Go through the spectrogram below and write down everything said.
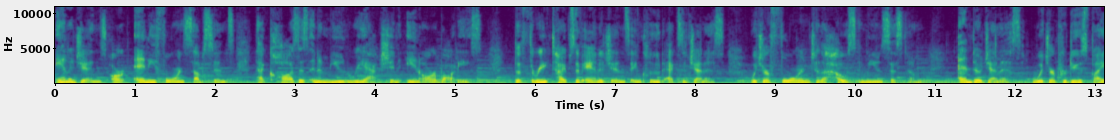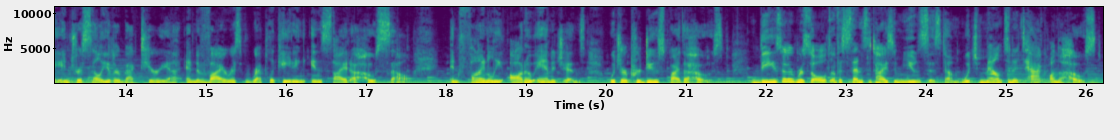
Antigens are any foreign substance that causes an immune reaction in our bodies. The three types of antigens include exogenous, which are foreign to the host's immune system, endogenous, which are produced by intracellular bacteria and a virus replicating inside a host cell, and finally autoantigens, which are produced by the host. These are the result of a sensitized immune system which mounts an attack on the host.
